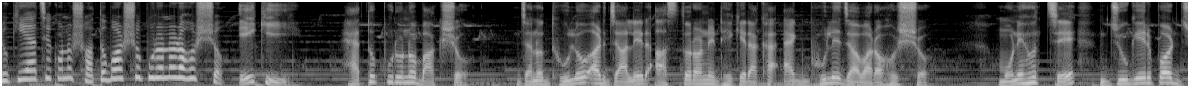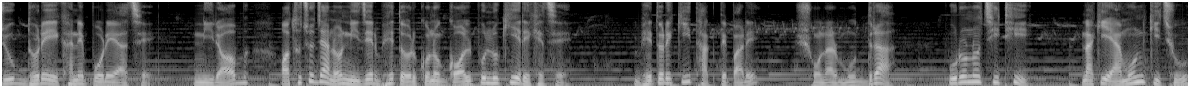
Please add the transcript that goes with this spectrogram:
লুকিয়ে আছে কোনো শতবর্ষ পুরনো রহস্য? এই কি? এত পুরনো বাক্স। যেন ধুলো আর জালের আস্তরণে ঢেকে রাখা এক ভুলে যাওয়া রহস্য। মনে হচ্ছে যুগের পর যুগ ধরে এখানে পড়ে আছে নীরব অথচ যেন নিজের ভেতর কোনো গল্প লুকিয়ে রেখেছে। ভেতরে কি থাকতে পারে? সোনার মুদ্রা? পুরনো চিঠি? নাকি এমন কিছু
